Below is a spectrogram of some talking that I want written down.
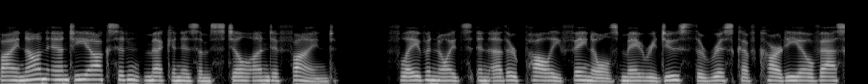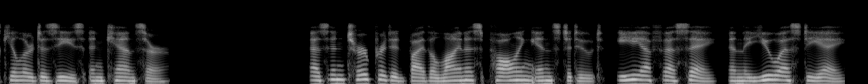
By non-antioxidant mechanisms still undefined, flavonoids and other polyphenols may reduce the risk of cardiovascular disease and cancer. As interpreted by the Linus Pauling Institute, EFSA, and the USDA,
